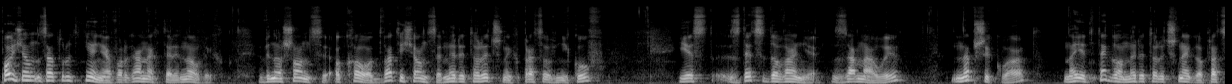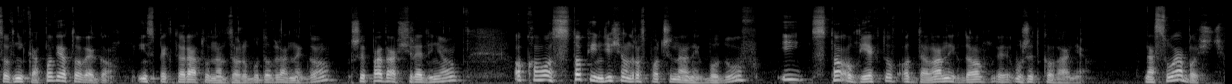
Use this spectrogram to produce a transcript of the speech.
poziom zatrudnienia w organach terenowych wynoszący około 2000 merytorycznych pracowników jest zdecydowanie za mały. Na przykład na jednego merytorycznego pracownika powiatowego Inspektoratu Nadzoru Budowlanego przypada średnio około 150 rozpoczynanych budów i 100 obiektów oddawanych do y, użytkowania. Na słabość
